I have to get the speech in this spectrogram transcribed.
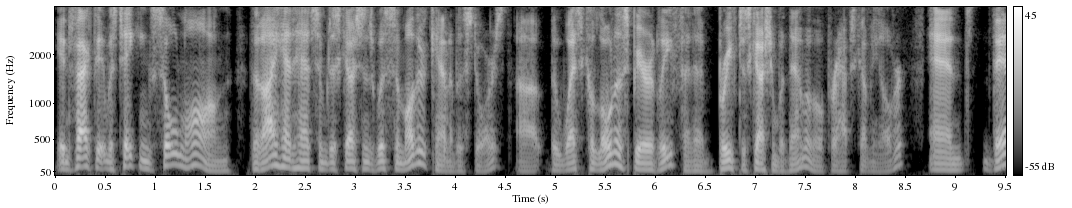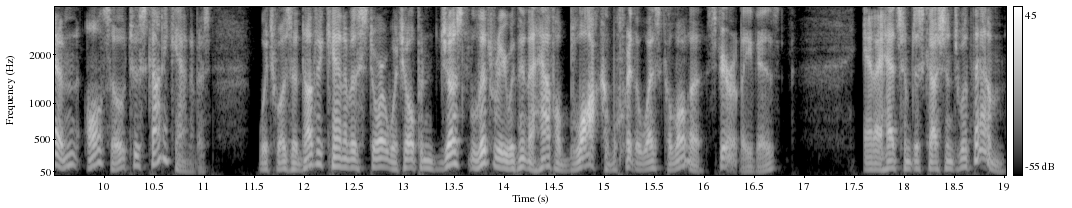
In fact, it was taking so long that I had had some discussions with some other cannabis stores, uh, the West Kelowna Spirit Leaf, and a brief discussion with them about perhaps coming over, and then also to Sky Cannabis, which was another cannabis store which opened just literally within a half a block of where the West Kelowna Spirit Leaf is. And I had some discussions with them.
